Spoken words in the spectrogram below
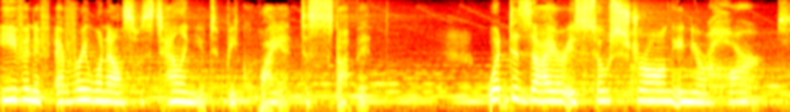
even if everyone else was telling you to be quiet, to stop it? What desire is so strong in your heart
